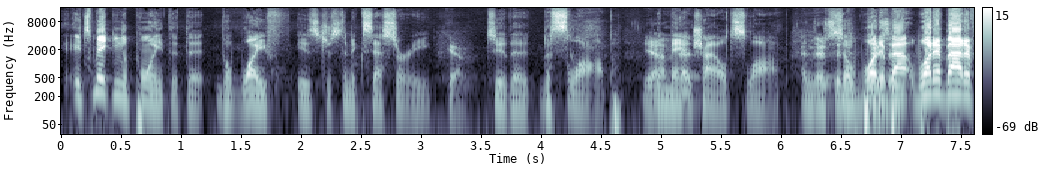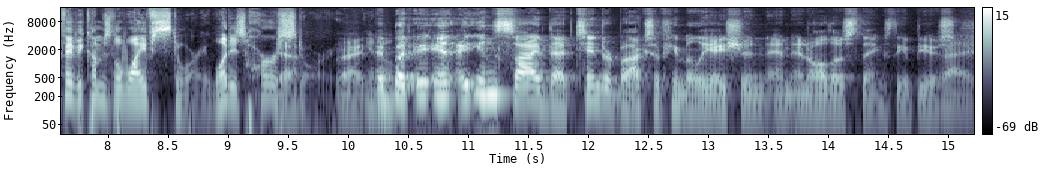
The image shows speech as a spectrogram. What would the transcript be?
It's making a point that the the wife is just an accessory Yeah. to the the slob, Yeah, the man child slob. And there's a- so what there's a- about what about if it becomes the wife's story? What is her Yeah, story? right? you know? But in, inside that tinderbox of humiliation and and all those things, the abuse. Right.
